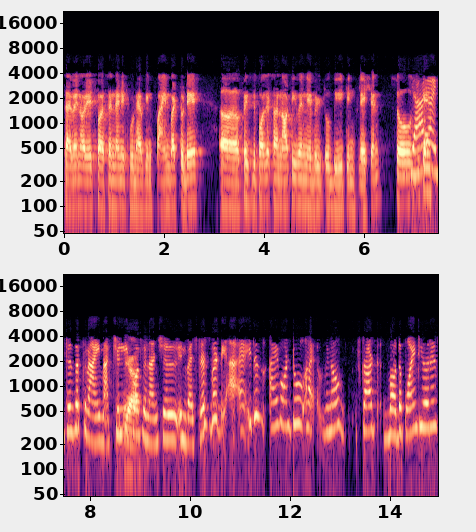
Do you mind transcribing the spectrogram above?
seven or eight percent, then it would have been fine. But today, uh, fixed deposits are not even able to beat inflation. So yeah, can, yeah, it is a crime actually Yeah. for financial investors. But it is. I want to, I- you know, start. Well, the point here is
